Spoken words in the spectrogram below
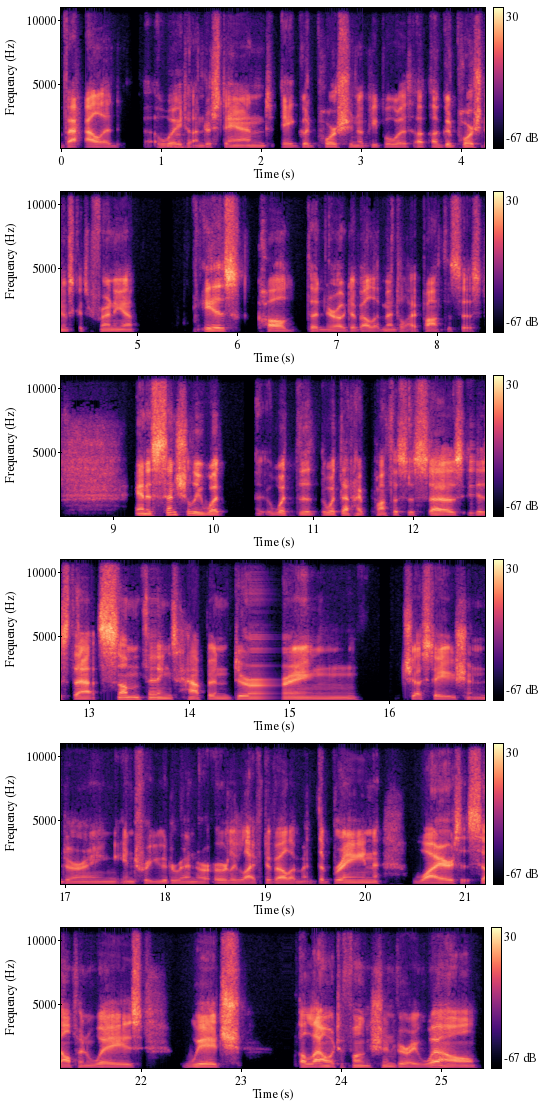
valid a way hmm. to understand a good portion of people with a, a good portion of schizophrenia is called the neurodevelopmental hypothesis. And essentially what what the what that hypothesis says is that some things happen during gestation during intrauterine or early life development. The brain wires itself in ways which allow it to function very well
